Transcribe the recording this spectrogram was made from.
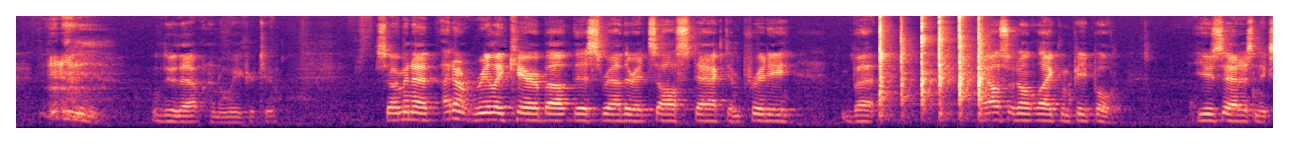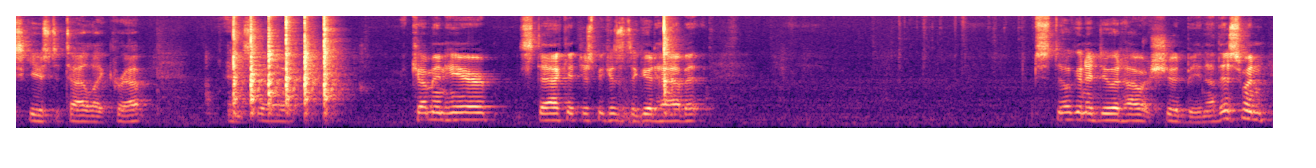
we'll do that one in a week or two. So I'm gonna, I don't really care about this, rather it's all stacked and pretty, but I also don't like when people use that as an excuse to tie like crap. And so come in here, stack it just because it's a good habit. Still gonna do it how it should be. Now this one,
